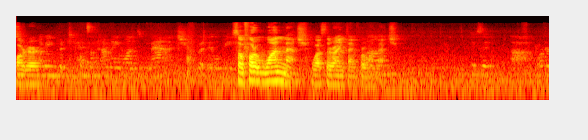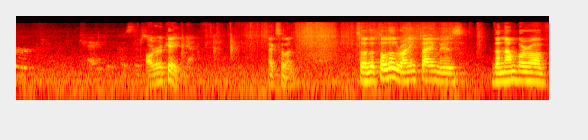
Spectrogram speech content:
Order. I mean, but it depends on how many ones match, but it'll be. So for one match, what's the running time for one match? Is it uh, order K? Because there's. Order K. Yeah. Excellent. So the total running time is the number of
